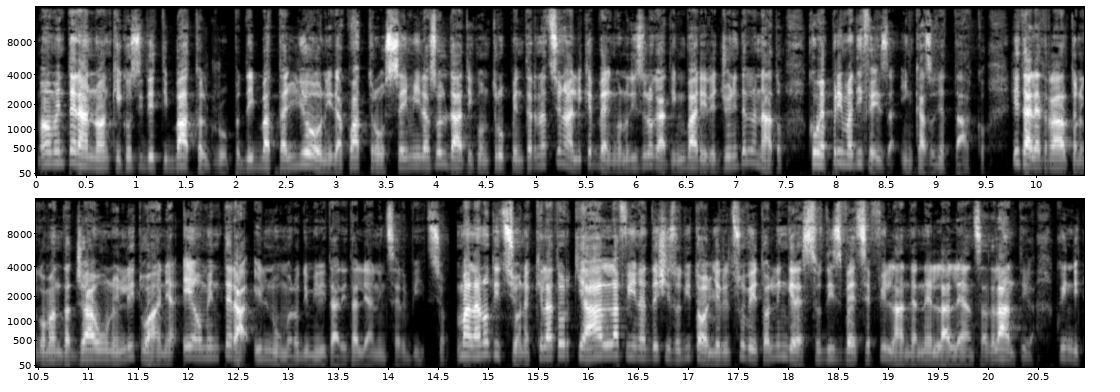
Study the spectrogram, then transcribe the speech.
Ma aumenteranno anche i cosiddetti battle group, dei battaglioni da 4 o 6.000 soldati con truppe internazionali che vengono dislocati in varie regioni della NATO come prima difesa in caso di attacco. L'Italia tra l'altro ne comanda già uno in Lituania e aumenterà il numero di militari italiani in servizio. Ma la notizia è che la Turchia alla fine ha deciso di togliere il suo veto all'ingresso di Svezia e Finlandia nell'Alleanza Atlantica, quindi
